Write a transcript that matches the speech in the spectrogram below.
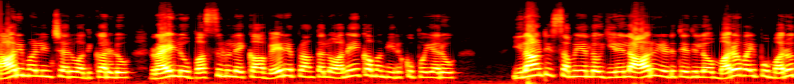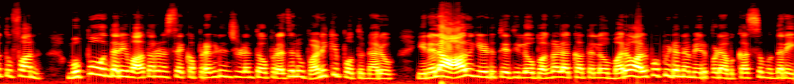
దారి మళ్ళించారు అధికారులు. రైళ్ళు బస్సులు లేక వేరే ప్రాంతాల్లో అనేక మంది ఇరుక్కుపోయారు. ఇలాంటి సమయంలో ఈ నెల ఆరు ఏడు తేదీలో మరోవైపు మరో తుఫాన్ ముప్పు ఉందని వాతావరణ శాఖ ప్రకటించడంతో ప్రజలు వణికిపోతున్నారు. ఈ నెల ఆరు ఏడు తేదీలో బంగాళాఖాతంలో మరో అల్పపీడనం ఏర్పడే అవకాశం ఉందని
